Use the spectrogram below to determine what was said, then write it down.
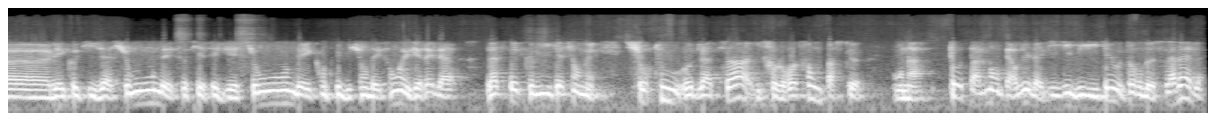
euh, les cotisations des sociétés de gestion, des contributions des fonds et gérer l'aspect de communication. Mais surtout, au-delà de ça, il faut le refondre parce que on a totalement perdu la visibilité autour de ce label.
